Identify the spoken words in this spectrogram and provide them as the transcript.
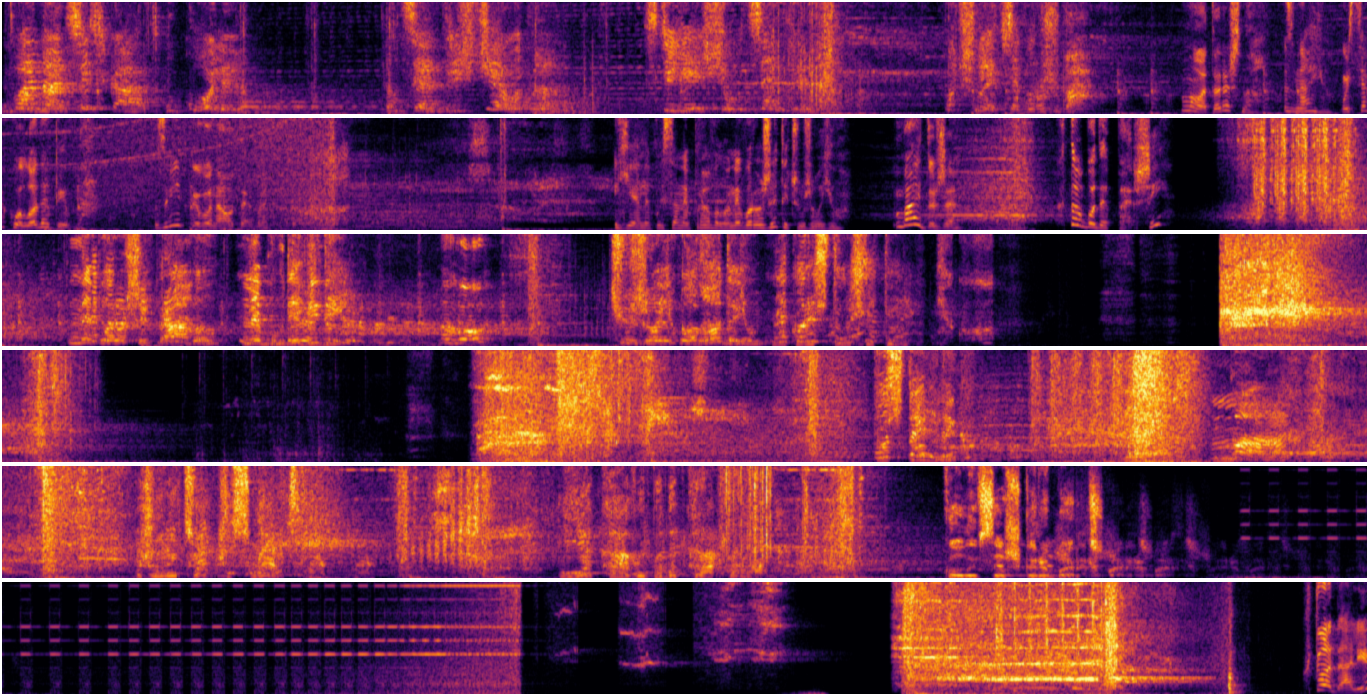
Дванадцять карт у колі. У центрі ще одна. З тієї, що у центрі. Почнеться ворожба. Моторошно. Знаю, уся колода дивна. Звідки вона у тебе? Є неписане правило не ворожити чужою. Байдуже. Хто буде перший? Не порушуй правил, не буде біди. Ого! Чужою колодою не користуйся ти. Якого? Пустельник. Маг. Жречок чи смерть? Яка випаде карта? коли все шкараберч. Хто далі?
